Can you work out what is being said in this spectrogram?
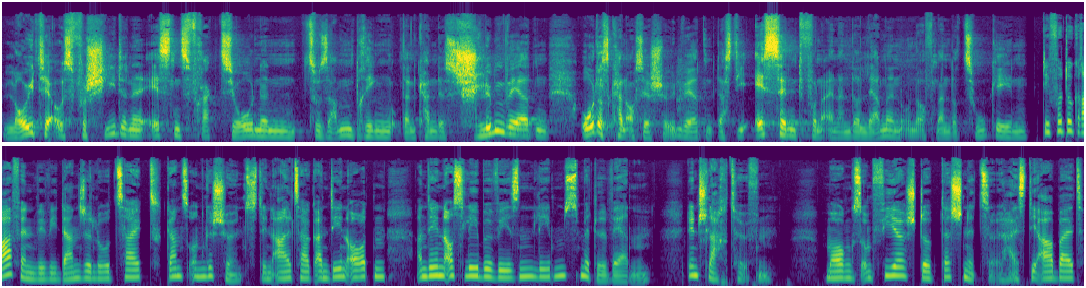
Leute aus verschiedenen Essensfraktionen zusammenbringen, dann kann das schlimm werden oder es kann auch sehr schön werden, dass die essend voneinander lernen und aufeinander zugehen. Die Fotografin Vivi D'Angelo zeigt ganz ungeschönt den Alltag an den Orten, an denen aus Lebewesen Lebensmittel werden, den Schlachthöfen. Morgens um vier stirbt das Schnitzel, heißt die Arbeit.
